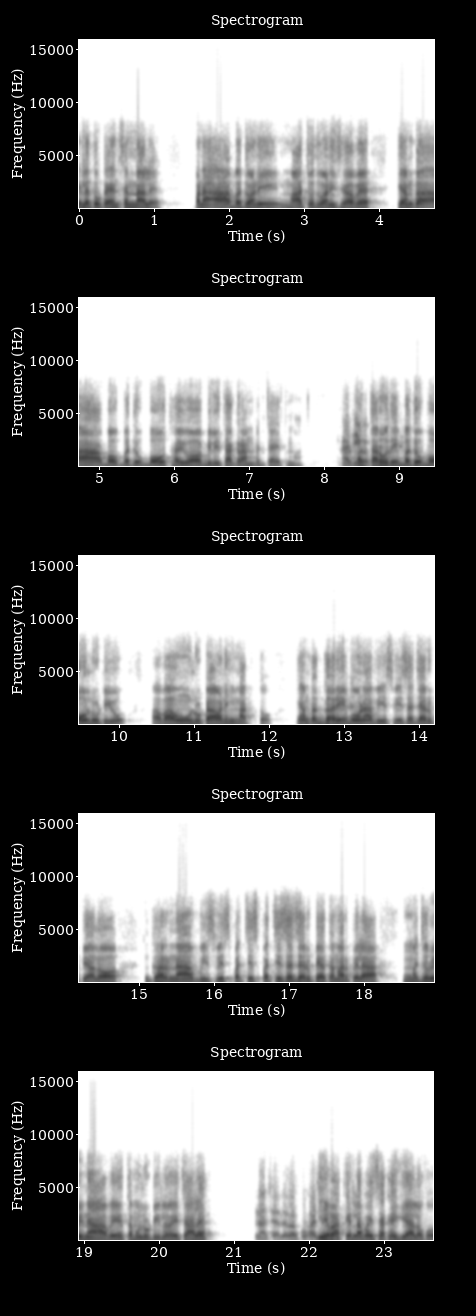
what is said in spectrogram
એટલે તું ટેન્શન ના લે. પણ આ બધાની માં ચોદવાની છે હવે. કેમ કે આ બધું બહુ થયું હવે બિલીથા ગ્રામ પંચાયતમાં. અત્યાર સુધી બધું બહુ લૂંટ્યું. હવે હું લૂંટાવા નહીં માંગતો. કેમ કે ગરીબોના વીસ વીસ હજાર રૂપિયા લો ઘરના વીસ વીસ પચીસ પચીસ હજાર રૂપિયા તમારે પેલા મજૂરી ના આવે તમે લૂંટી લો એ ચાલે? એવા કેટલા પૈસા ખાઈ ગયા લોકો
